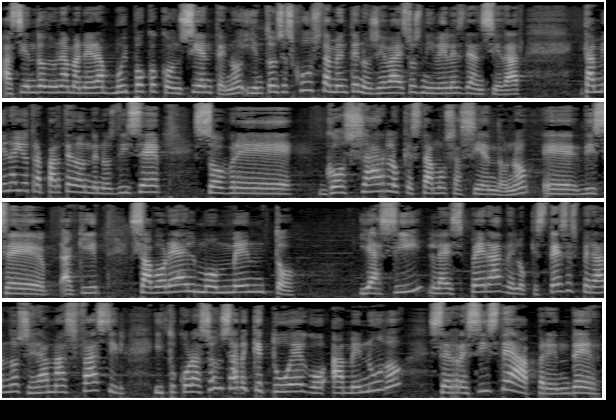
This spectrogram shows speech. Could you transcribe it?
haciendo de una manera muy poco consciente, ¿no? Y entonces justamente nos lleva a esos niveles de ansiedad. También hay otra parte donde nos dice sobre gozar lo que estamos haciendo, ¿no? Eh, dice aquí, saborea el momento y así la espera de lo que estés esperando será más fácil y tu corazón sabe que tu ego a menudo se resiste a aprender.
